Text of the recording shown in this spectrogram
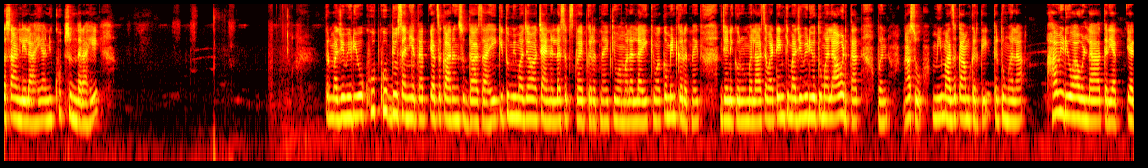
तसा आणलेला आहे. आणि खूप सुंदर आहे. तर माझे व्हिडिओ खूप खूप दिवसांनी येतात. याचं कारणसुद्धा असं आहे की तुम्ही माझ्या चॅनलला सबस्क्राईब करत नाहीत किंवा मला लाईक किंवा कमेंट करत नाहीत. जेणेकरून मला असं वाटेन की माझे व्हिडिओ तुम्हाला आवडतात. पण असो मी माझं काम करते तर तुम्हाला हा व्हिडिओ आवडला तर यात यात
